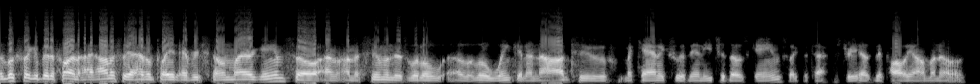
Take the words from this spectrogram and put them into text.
It looks like a bit of fun. I honestly I haven't played every Stonemaier game, so I'm, I'm assuming there's a little a little wink and a nod to mechanics within each of those games. Like the Tapestry has the polyominoes,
